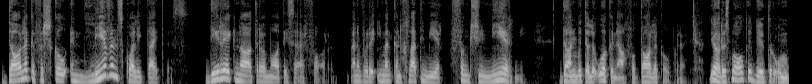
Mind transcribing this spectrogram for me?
dadelike verskil in lewenskwaliteit is direk na 'n traumatiese ervaring. Aan die ander woorde iemand kan glad nie meer funksioneer nie. Dan moet hulle ook in elk geval dadelik hulp kry. Ja, dis maar altyd beter om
